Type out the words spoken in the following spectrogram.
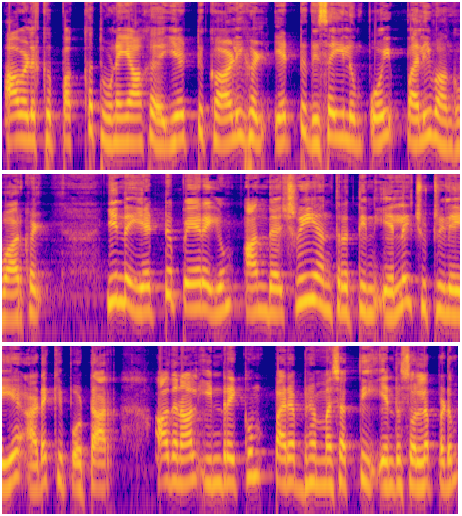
அவளுக்கு பக்க துணையாக எட்டு காளிகள் எட்டு திசையிலும் போய் பலி வாங்குவார்கள். இந்த எட்டு பேரையும் அந்த ஸ்ரீயந்திரத்தின் எல்லை சுற்றிலேயே அடக்கி போட்டார். அதனால் இன்றைக்கும் பரபிரம்ம சக்தி என்று சொல்லப்படும்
